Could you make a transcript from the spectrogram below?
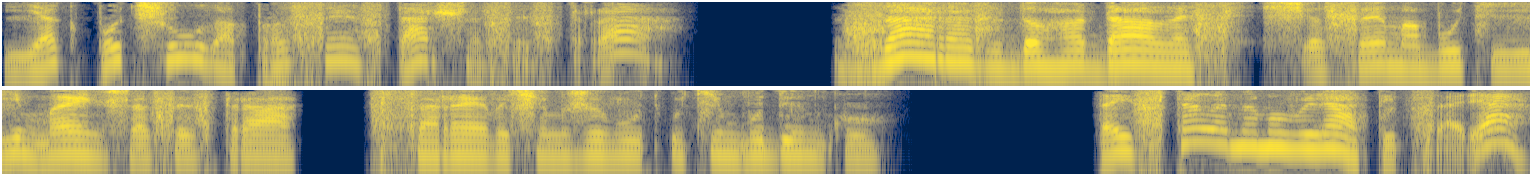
Як почула про це старша сестра, Зараз догадалась, що це, мабуть, її менша сестра з царевичем живуть у тім будинку, та й стала намовляти царя,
